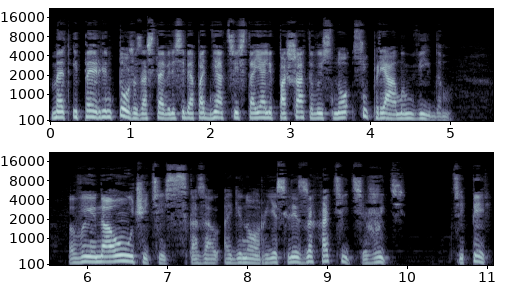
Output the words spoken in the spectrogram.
Мэт и Перрин тоже заставили себя подняться и стояли, пошатываясь, но с упрямым видом. — Вы научитесь, — сказал Агенор, — если захотите жить. Теперь,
